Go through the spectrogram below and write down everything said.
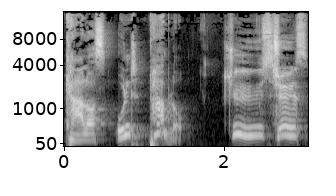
Carlos und Pablo. Tschüss. Tschüss.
